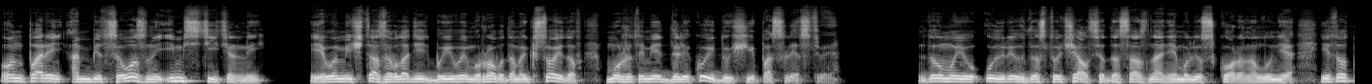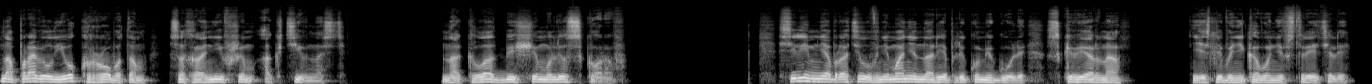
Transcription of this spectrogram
Он парень амбициозный и мстительный. Его мечта завладеть боевым роботом эксоидов может иметь далеко идущие последствия. Думаю, Ульрих достучался до сознания моллюскора на Луне, и тот направил его к роботам, сохранившим активность на кладбище моллюскоров. Селим не обратил внимания на реплику Мигули. «Скверно, если вы никого не встретили.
